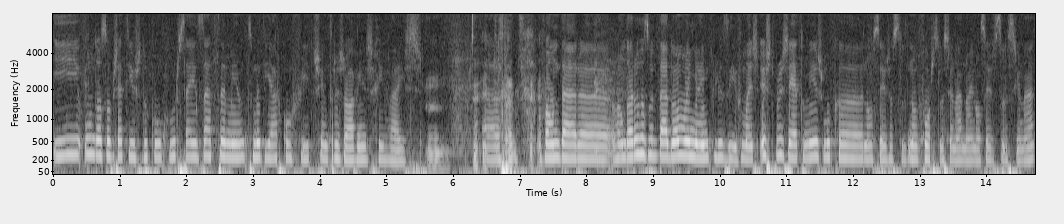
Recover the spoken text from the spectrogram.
E um dos objetivos do concurso é exatamente mediar conflitos entre jovens rivais. Hum. Uh, vão, dar, uh, vão dar o resultado amanhã, inclusive, mas este projeto, mesmo que não, seja, não for selecionado, não, é, não seja selecionado,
